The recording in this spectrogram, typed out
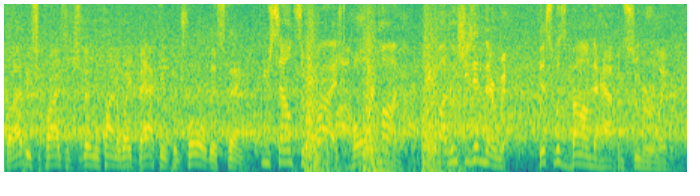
but I'd be surprised if she doesn't find a way back in control of this thing. You sound surprised, Cole. Come on. Think about who she's in there with. This was bound to happen sooner or later.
